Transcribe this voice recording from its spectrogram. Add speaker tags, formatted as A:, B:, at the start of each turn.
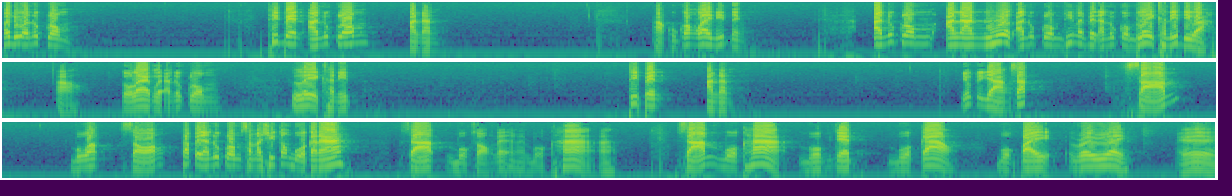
A: มาดูอนุกรม ที่เป็นอนุกรมอนันต์อะครูกล้องไล่นิดหนึ่งอนุกรมอนันต์เลือกอนุกรมที่มันเป็นอนุกรมเลขคณิตดีกว่าอ้าวตัวแรกเลยอนุกรมเลขคณิต ที่เป็นอนันต์ยกตัวอย่างสักสามบวกสองถ้าเป็นอนุกรมสมาชิกต้องบวกกันนะ สามบวกสองได้ไหมบวกห้าอะสามบวกห้าบวกเจ็ดบวกเก้าบวกไปเรื่อยๆเออ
